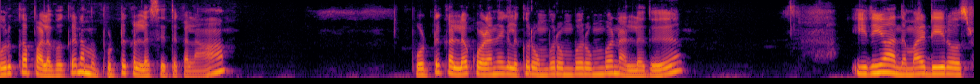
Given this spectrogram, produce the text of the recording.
ஒரு கப் அளவுக்கு நம்ம பொட்டுக்கல்ல சேர்த்துக்கலாம். பொட்டுக்கல்ல குழந்தைகளுக்கு ரொம்ப ரொம்ப ரொம்ப நல்லது. இதையும் அந்த மாதிரி டீ ரோஸ்ட்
